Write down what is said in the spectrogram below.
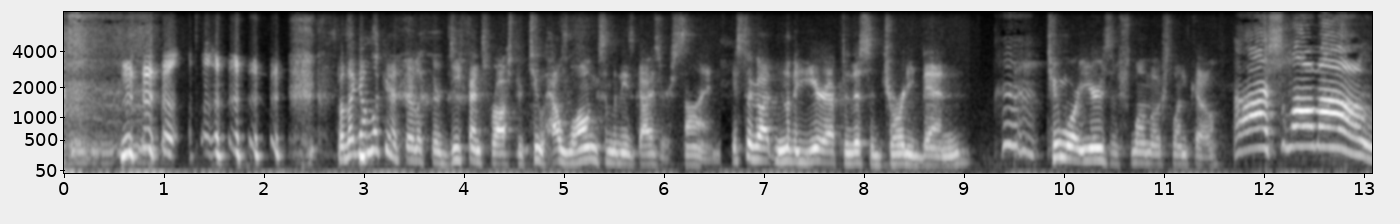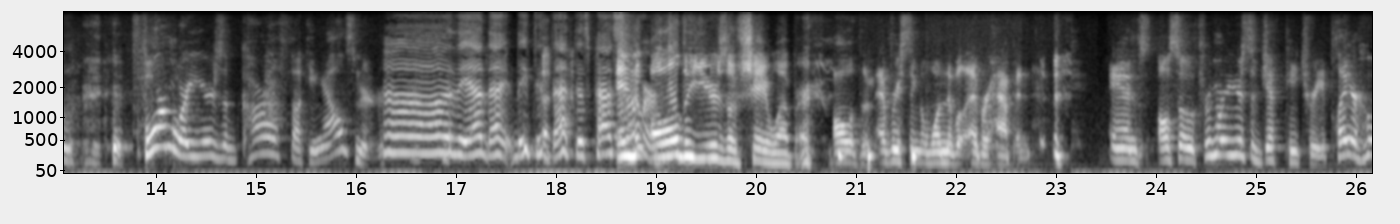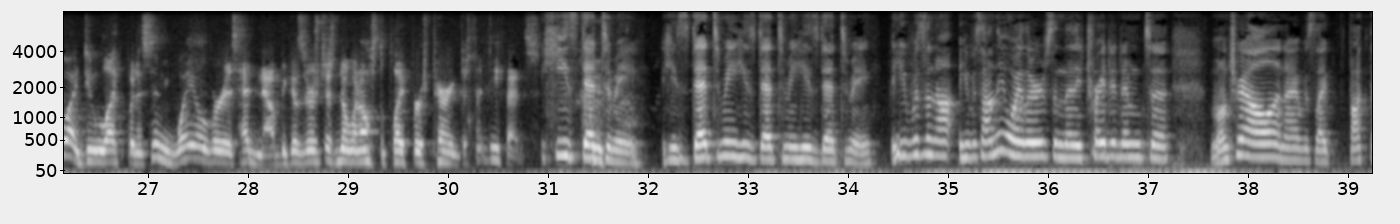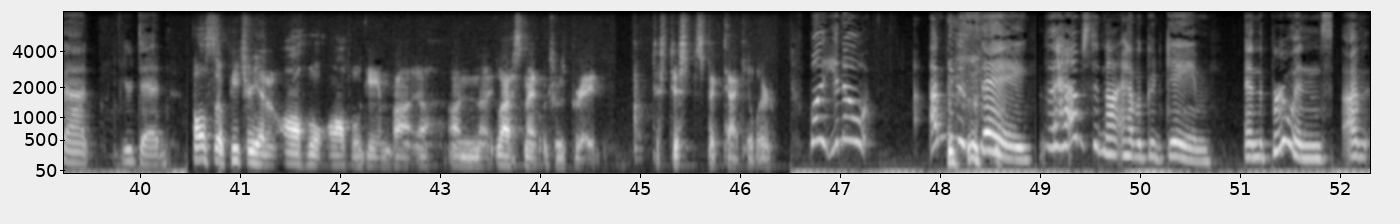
But like I'm looking at their like their defense roster too. How long some of these guys are signed? They still got another year after this of Jordie Benn. Two more years of Shlomo Schlemko. Ah, Shlomo. Four more years of Karl fucking Alzner. Uh, yeah, that, they did that this past In summer. all the years of Shea Weber. All of them. Every single one that will ever happen. And also three more years of Jeff Petry, a player who I do like, but is in way over his head now because there's just no one else to play first pairing defense. He's dead to me. He's dead to me. He's dead to me. He's dead to me. He was an, he was on the Oilers, and then they traded him to Montreal, and I was like, "Fuck that, you're dead." Also, Petry had an awful, awful game on, uh, on uh, last night, which was great. Just, just spectacular. Well, you know, I'm going to say the Habs did not have a good game, and the Bruins. I'm,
